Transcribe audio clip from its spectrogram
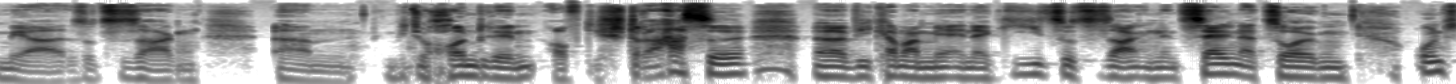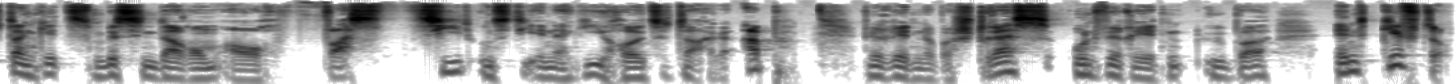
mehr sozusagen ähm, Mitochondrien auf die Straße, äh, wie kann man mehr Energie sozusagen in den Zellen erzeugen und dann geht es ein bisschen darum auch, was zieht uns die Energie heutzutage ab. Wir reden über Stress und wir reden über Entgiftung.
